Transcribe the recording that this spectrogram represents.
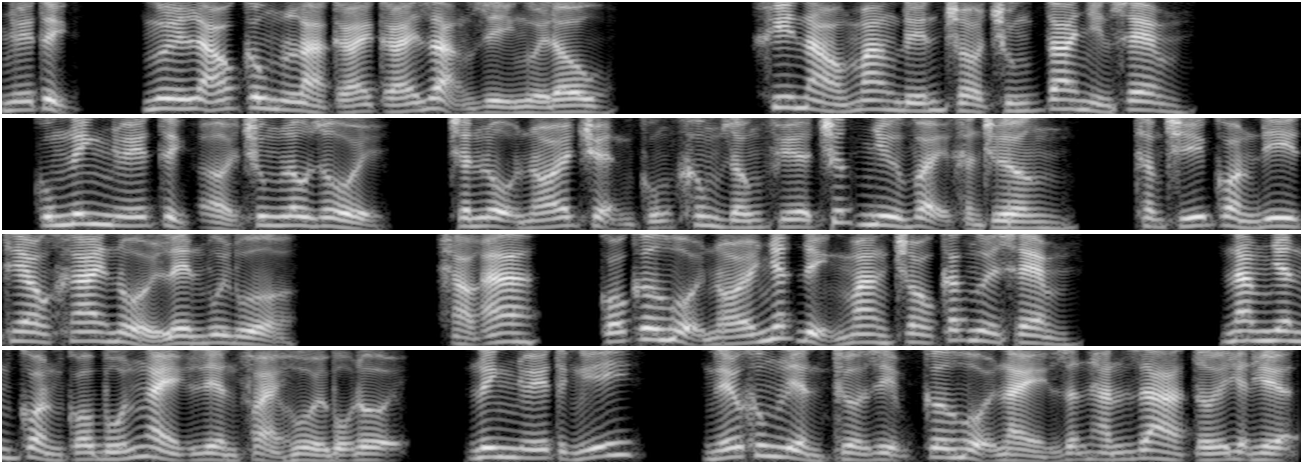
Nhuế tịch, ngươi lão công là cái cái dạng gì người đâu. Khi nào mang đến cho chúng ta nhìn xem. Cùng Ninh Nhuế tịch ở chung lâu rồi, Trần Lộ nói chuyện cũng không giống phía trước như vậy khẩn trương, thậm chí còn đi theo khai nổi lên vui đùa. Hảo A, có cơ hội nói nhất định mang cho các ngươi xem. Nam nhân còn có 4 ngày liền phải hồi bộ đội, Ninh Nguyễn Tịch nghĩ, nếu không liền thừa dịp cơ hội này dẫn hắn ra tới hiện hiện.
